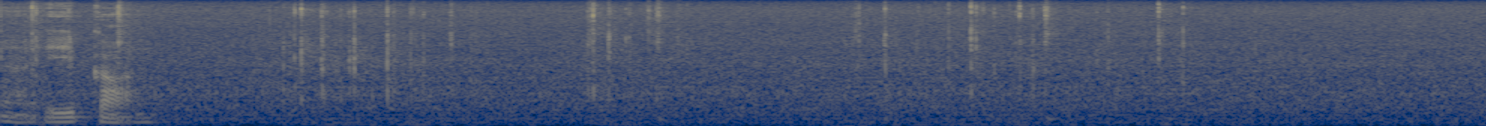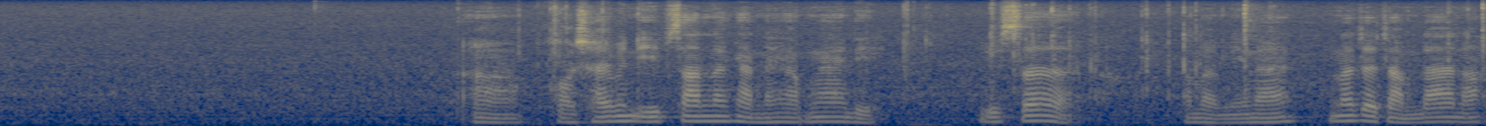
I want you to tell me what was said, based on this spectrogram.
อ่า if ก่อนอ่าขอใช้เป็น if สั้นแล้วกันนะครับ ง่ายดี user ทำแบบนี้นะ น่าจะจำได้เนาะ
